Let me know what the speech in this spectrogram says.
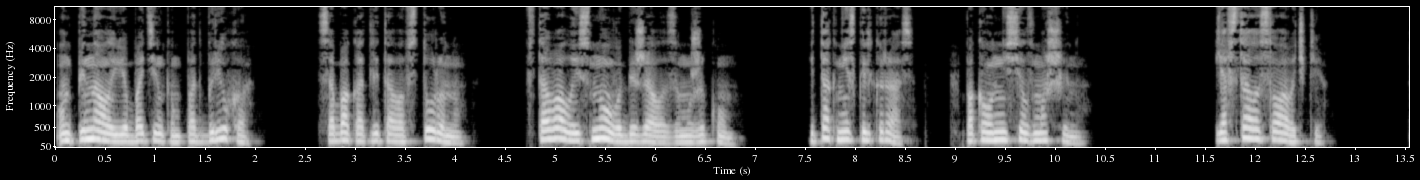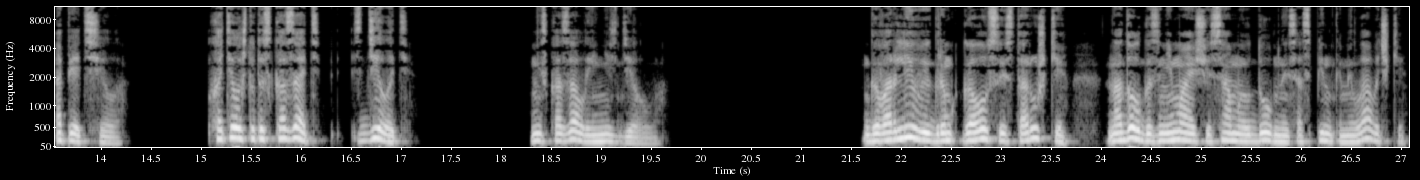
Он пинал ее ботинком под брюхо, собака отлетала в сторону, вставала и снова бежала за мужиком. И так несколько раз, пока он не сел в машину. Я встала с лавочки, опять села. Хотела что-то сказать, сделать. Не сказала и не сделала. Говорливые громкоголосые старушки — надолго занимающие самые удобные со спинками лавочки,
